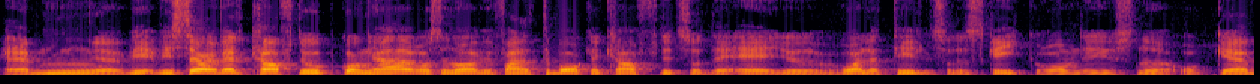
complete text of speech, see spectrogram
Ehm, vi, vi ser en väldigt kraftig uppgång här och sen har vi fallit tillbaka kraftigt så det är ju volatilt så det skriker om det just nu. Och, ehm,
